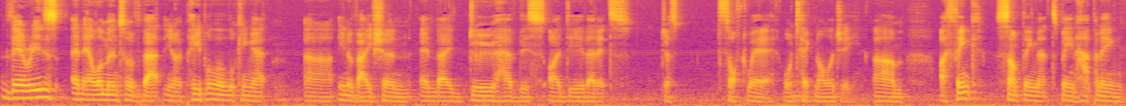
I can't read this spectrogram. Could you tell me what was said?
there is an element of that. You know, people are looking at uh, innovation, and they do have this idea that it's just software or technology. Um, I think something that's been happening.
